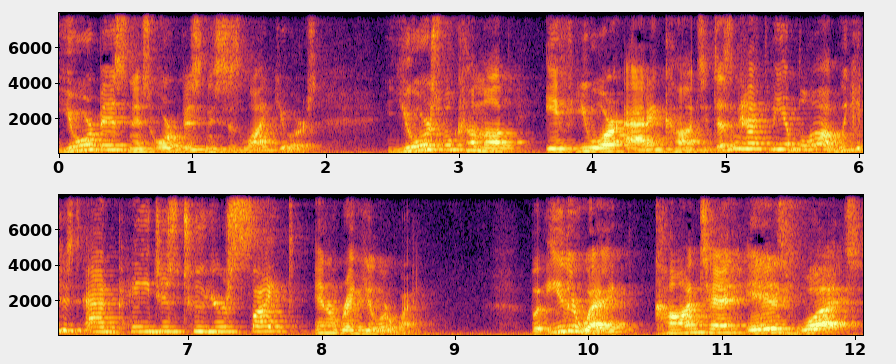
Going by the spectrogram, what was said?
your business or businesses like yours, yours will come up if you are adding content. It doesn't have to be a blog. We could just add pages to your site in a regular way. But either way, content is what?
